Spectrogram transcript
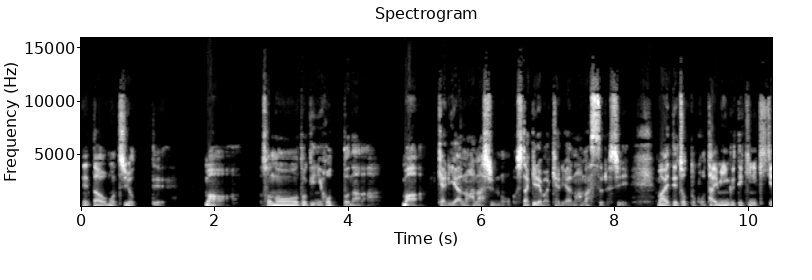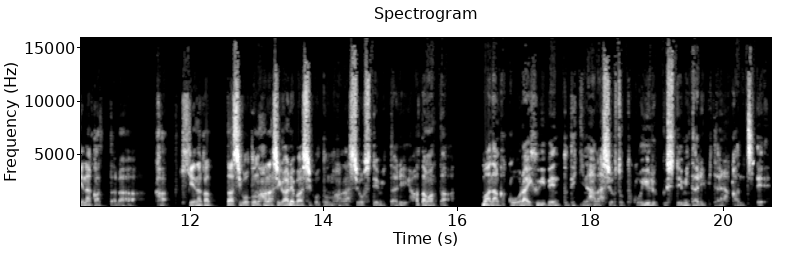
ネタを持ち寄って、まあ、その時にホットな、まあ、キャリアの話の、したければキャリアの話するし、まあ、あえてちょっとこうタイミング的に聞けなかったら、か、聞けなかった仕事の話があれば仕事の話をしてみたり、はたまた、まあなんかこう、ライフイベント的な話をちょっとこう、ゆるくしてみたりみたいな感じで、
